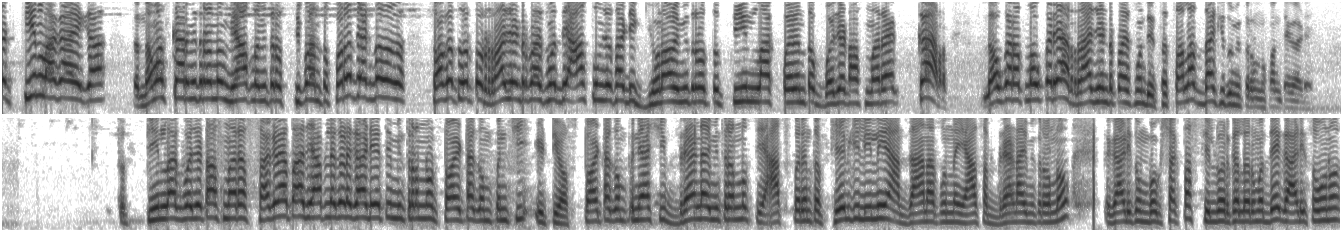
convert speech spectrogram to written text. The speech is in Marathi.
माझ्या तीन लाख आहे का? तर नमस्कार मित्रांनो मी आपला मित्र सिपांत. परत एकदा स्वागत करतो राज एंटरप्राइजमध्ये. आज तुमच्यासाठी घेऊन आलो मित्र तर तीन लाख पर्यंत बजेट असणाऱ्या कार लवकरात लवकर या राज एंटरप्राइजमध्ये. तर चला दाखवतो मित्रांनो कोणत्या गाड्या तर तीन लाख बजेट असणाऱ्या सगळ्यात आधी आपल्याकडे गाडी येते मित्रांनो टॉयटा कंपनीची इटिओस टॉयटा कंपनी अशी ब्रँड आहे मित्रांनो ते आजपर्यंत फेल गेली नाही जाणार पण नाही असा ब्रँड आहे मित्रांनो. तर गाडी तुम्ही बघू शकता सिल्वर कलरमध्ये गाडीचं होणं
